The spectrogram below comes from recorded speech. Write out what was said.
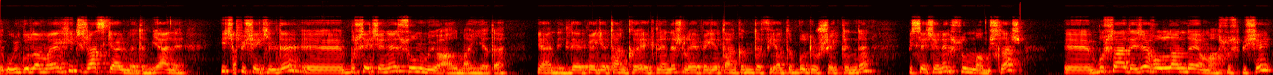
uygulamaya hiç rast gelmedim. Yani hiçbir şekilde bu seçeneği sunmuyor Almanya'da. Yani LPG tankı eklenir, LPG tankının da fiyatı budur şeklinde bir seçenek sunmamışlar. E, bu sadece Hollanda'ya mahsus bir şey.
